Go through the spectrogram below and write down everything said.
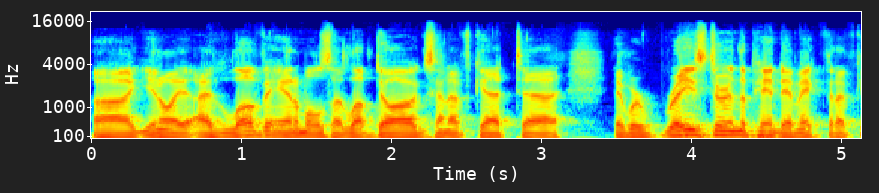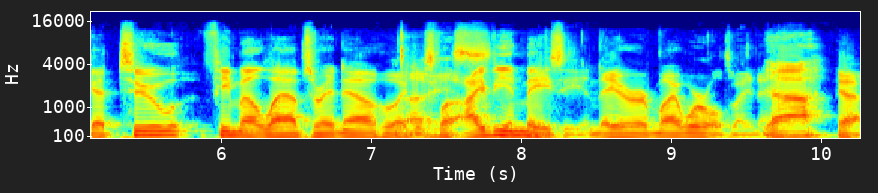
Uh, you know, I, I love animals. I love dogs, and I've got uh, they were raised during the pandemic. But I've got two female labs right now who I just love, Ivy and Maisie, and they are my world right now. Yeah. Yeah.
